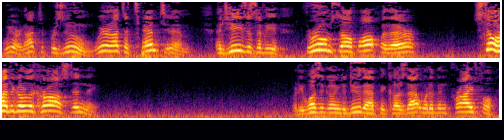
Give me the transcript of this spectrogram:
We are not to presume. We are not to tempt Him. And Jesus, if He threw Himself off of there, still had to go to the cross, didn't He? But He wasn't going to do that because that would have been prideful.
